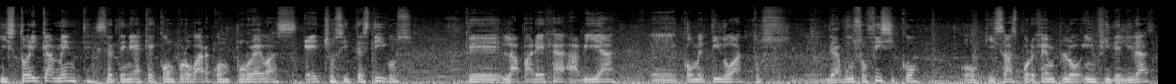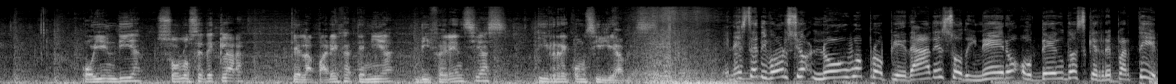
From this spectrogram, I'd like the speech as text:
Históricamente se tenía que comprobar con pruebas, hechos y testigos que la pareja había eh, cometido actos eh, de abuso físico o quizás, por ejemplo, infidelidad. Hoy en día solo se declara que la pareja tenía diferencias irreconciliables. En este divorcio no hubo propiedades o dinero o deudas que repartir.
